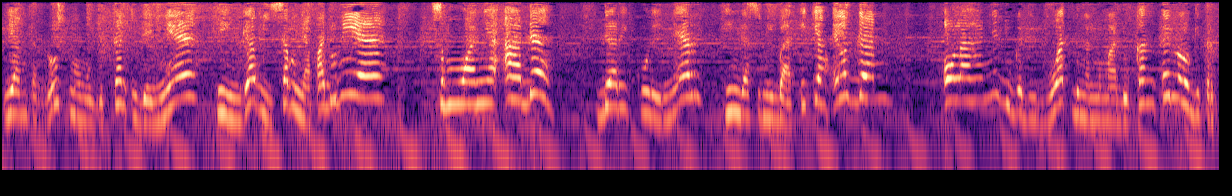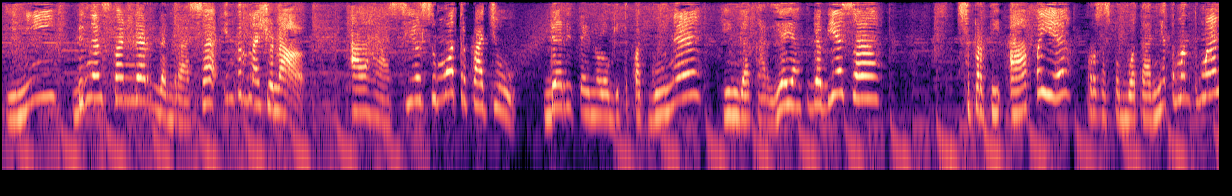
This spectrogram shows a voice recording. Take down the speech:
yang terus mewujudkan idenya hingga bisa menyapa dunia. Semuanya ada, dari kuliner hingga seni batik yang elegan. Olahannya juga dibuat dengan memadukan teknologi terkini dengan standar dan rasa internasional. Alhasil semua terpacu, dari teknologi tepat guna hingga karya yang tidak biasa. Seperti apa ya proses pembuatannya teman-teman?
